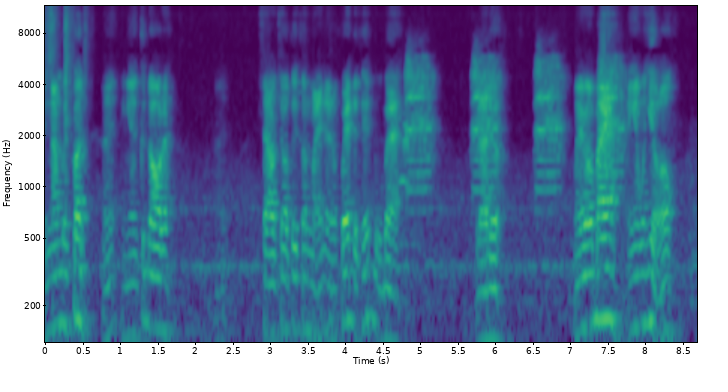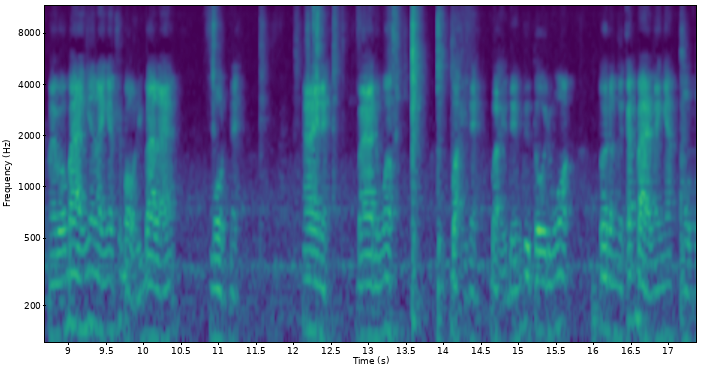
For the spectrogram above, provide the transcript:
đến 50 phân. Đấy anh em cứ đo đây. Đấy. sao cho cái con máy này nó quét được hết bộ bài là được. Máy báo ba anh em có hiểu không? Máy báo ba nghĩa là anh em sẽ bỏ đi ba lá. Một này hai này ba đúng không? Bảy này, bảy đếm từ tôi đúng không ạ? Tôi là người cắt bài này anh em một,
